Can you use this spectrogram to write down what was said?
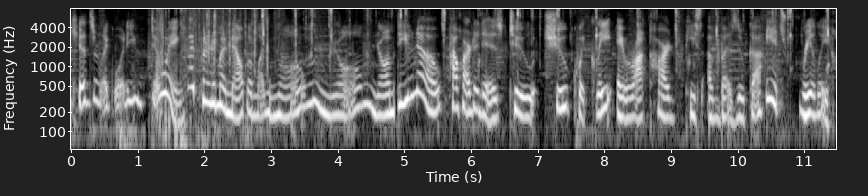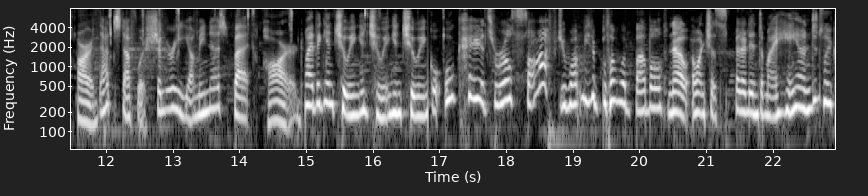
kids are like, What are you doing? I put it in my mouth. I'm like, Yum, yum, yum. Do you know how hard it is to chew quickly a rock hard piece of bazooka? It's really hard. That stuff was sugary yumminess, but hard. I began chewing and chewing and chewing. Go, okay, it's real soft. You want me to blow a bubble? No, I want you to spit it into my hand. It's like,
